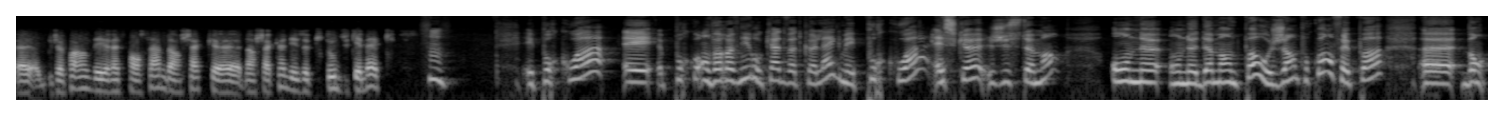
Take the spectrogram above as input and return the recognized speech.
je pense, des responsables dans chaque dans chacun des hôpitaux du Québec. Hmm. Et pourquoi, et pourquoi, on va revenir au cas de votre collègue, mais pourquoi est-ce que, justement, on ne, on ne demande pas aux gens, pourquoi on fait pas, euh, bon,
